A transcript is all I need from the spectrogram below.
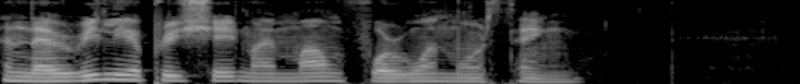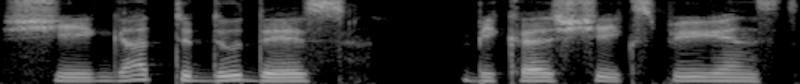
And I really appreciate my mom for one more thing. She got to do this because she experienced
